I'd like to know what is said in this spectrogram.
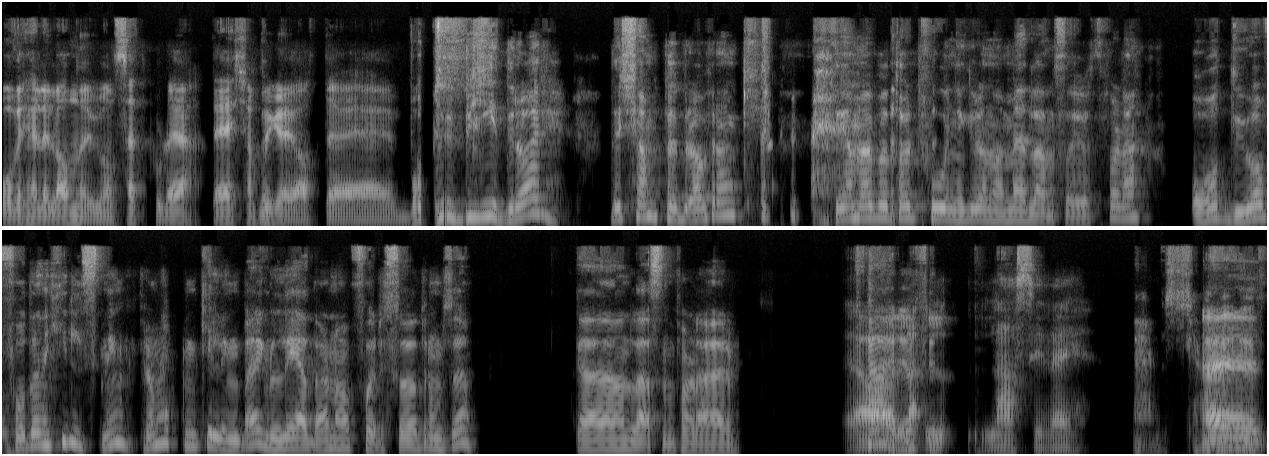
over hele landet, uansett hvor det er. Det er kjempegøy at det Og du bidrar! Det er kjempebra, Frank. Det har betalt 200 kroner medlemsavgift for deg. Og du har fått en hilsning fra Morten Killingberg, lederen av Forsa Tromsø. Skal jeg lese den for deg her? Ja, Kjære les i vei. Kjære Eh,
